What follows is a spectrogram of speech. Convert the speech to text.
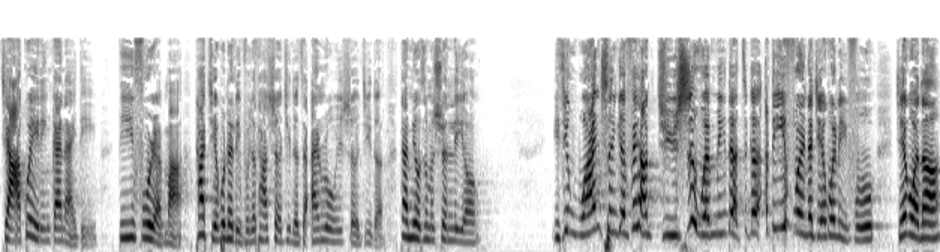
贾桂琳甘乃迪第一夫人嘛，她结婚的礼服就是她设计的，在安若薇设计的，但没有这么顺利哦。已经完成一个非常举世闻名的这个第一夫人的结婚礼服，结果呢，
